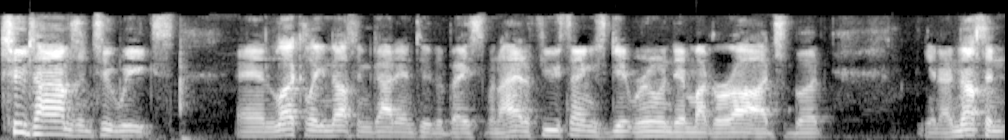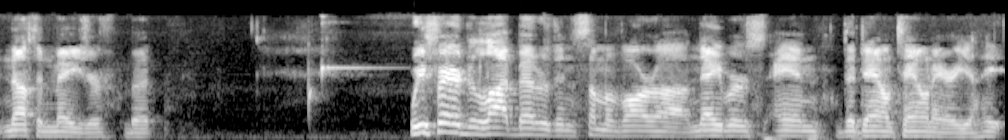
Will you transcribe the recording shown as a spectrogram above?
two times in two weeks, and luckily nothing got into the basement. I had a few things get ruined in my garage, but you know nothing nothing major. But we fared a lot better than some of our uh, neighbors and the downtown area. They,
